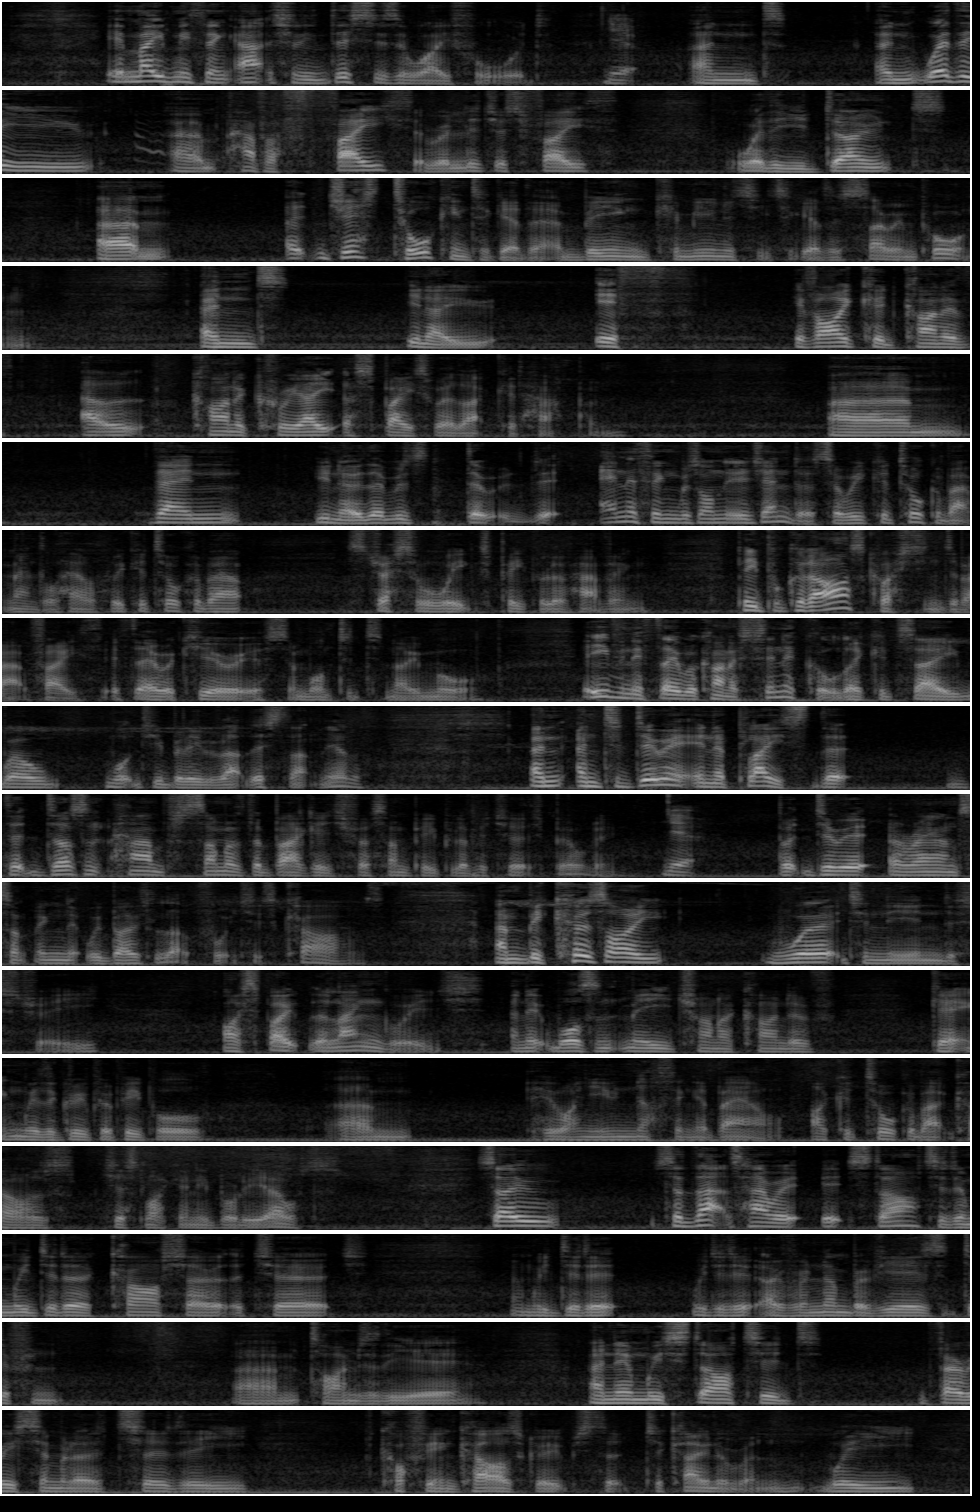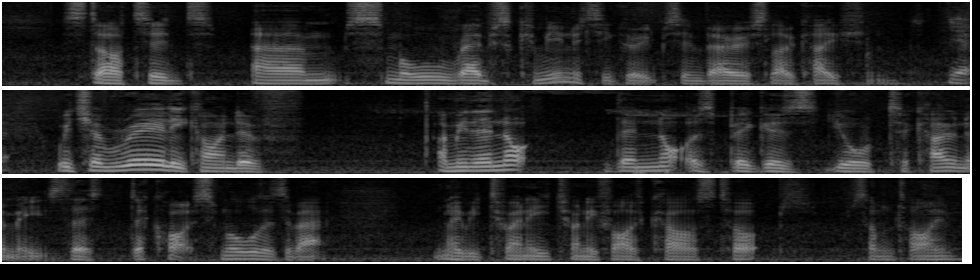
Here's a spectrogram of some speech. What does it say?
it made me think. Actually, this is a way forward, Yeah. and and whether you um, have a faith, a religious faith, whether you don't, um, uh, just talking together and being community together is so important. And you know, if if I could kind of kind of create a space where that could happen, um, then you know there was there, anything was on the agenda. So we could talk about mental health. We could talk about stressful weeks people are having. People could ask questions about faith if they were curious and wanted to know more. Even if they were kind of cynical, they could say, "Well, what do you believe about this, that, and the other?" And and to do it in a place that that doesn't have some of the baggage for some people of a church building Yeah. but do it around something that we both love, which is cars. And because I worked in the industry, I spoke the language, and it wasn't me trying to kind of get in with a group of people um, who I knew nothing about. I could talk about cars just like anybody else. So, so that's how it, it started, and we did a car show at the church, and we did it. We did it over a number of years at different um, times of the year, and then we started very similar to the coffee and cars groups that Takona run. We started um, small Revs community groups in various locations, Yeah. which are really kind of, I mean, they're not they're not as big as your Takona meets. They're they're quite small. There's about maybe 20, 25 cars tops sometimes,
